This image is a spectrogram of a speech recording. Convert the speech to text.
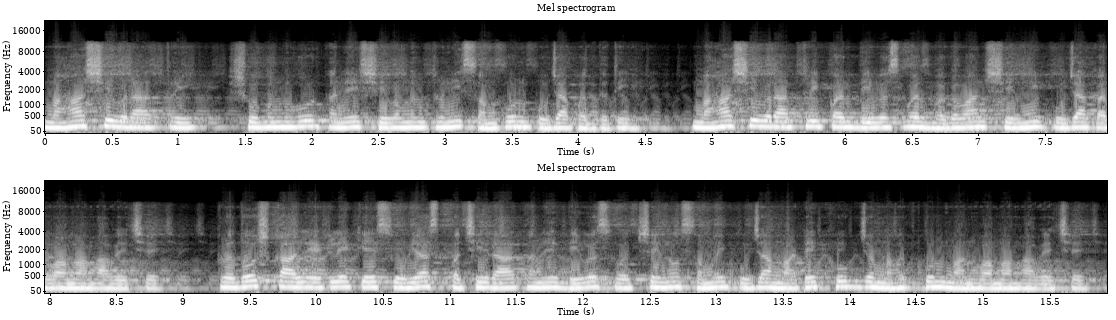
મહાશિવરાત્રિ, શુભ મુહૂર્ત અને શિવમંત્રની સંપૂર્ણ પૂજા પદ્ધતિ. મહાશિવરાત્રિ પર દિવસભર ભગવાન શિવની પૂજા કરવામાં આવે છે. પ્રદોષકાલ એટલે કે સૂર્યાસ્ત પછી રાત અને દિવસ વચ્ચેનો સમય પૂજા માટે ખૂબ જ મહત્વપૂર્ણ માનવામાં આવે છે.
